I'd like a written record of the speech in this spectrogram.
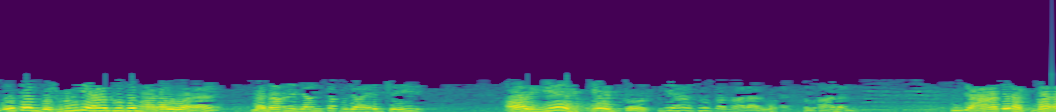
وہ تو دشمن کے ہاتھوں سے مارا ہوا ہے۔ میدان جنگ کا مجاہد شہید۔ اور یہ ایک دوست کے ہاتھوں کا مارا ہوا ہے، سبحان اللہ۔ جہاد اکبر۔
